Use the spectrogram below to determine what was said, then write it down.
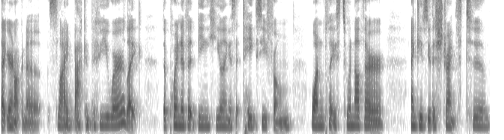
that you're not going to slide back into who you were. Like the point of it being healing is it takes you from one place to another and gives you the strength to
